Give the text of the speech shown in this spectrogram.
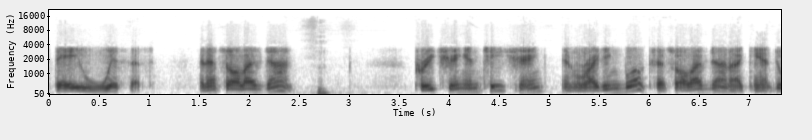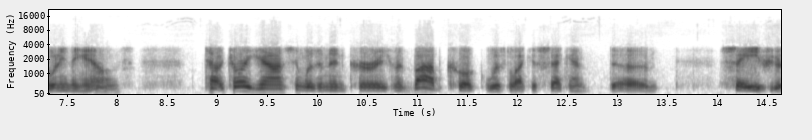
stay with it. And that's all I've done. Hmm. Preaching and teaching and writing books. That's all I've done. I can't do anything else. Torrey Johnson was an encouragement. Bob Cook was like a second uh, savior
